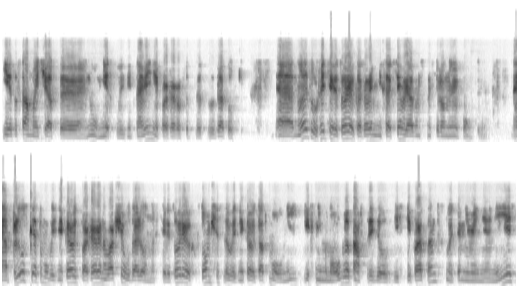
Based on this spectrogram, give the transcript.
и это самое частое ну, место возникновения пожаров от заготовки. Э, но это уже территория, которая не совсем рядом с населенными пунктами. Э, плюс к этому возникают пожары на вообще удаленных территориях, в том числе возникают от молний. Их немного, там в пределах 10%, но тем не менее они есть.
